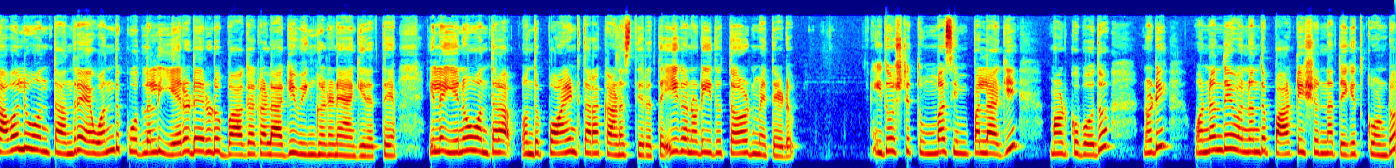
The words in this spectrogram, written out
ಕವಲು ಅಂತ ಅಂದರೆ ಒಂದು ಕೂದಲಲ್ಲಿ ಎರಡೆರಡು ಭಾಗಗಳಾಗಿ ವಿಂಗಡಣೆ ಆಗಿರುತ್ತೆ. ಇಲ್ಲ, ಏನೋ ಒಂಥರ ಒಂದು ಪಾಯಿಂಟ್ ಥರ ಕಾಣಿಸ್ತಿರುತ್ತೆ. ಈಗ ನೋಡಿ, ಇದು ತರ್ಡ್ ಮೆಥಡು ಇದು ಅಷ್ಟೇ ತುಂಬ ಸಿಂಪಲ್ಲಾಗಿ ಮಾಡ್ಕೋಬೋದು. ನೋಡಿ, ಒಂದೊಂದೇ ಒಂದೊಂದು ಪಾರ್ಟಿಷನ್ನ ತೆಗೆದುಕೊಂಡು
